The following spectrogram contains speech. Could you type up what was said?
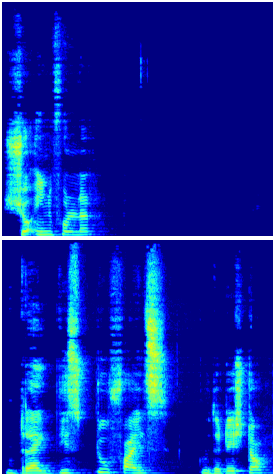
Show in folder drag these two files to the desktop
